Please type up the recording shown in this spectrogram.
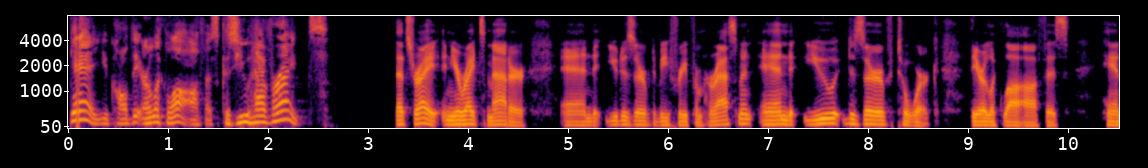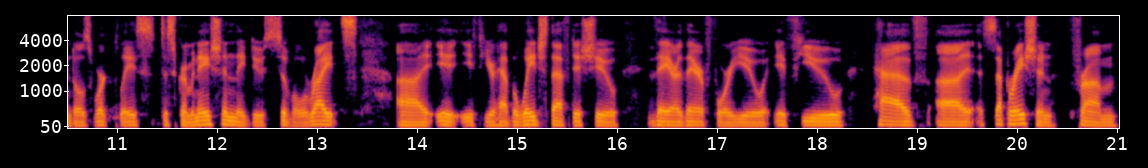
Yeah, you call the Ehrlich Law Office because you have rights. That's right. And your rights matter. And you deserve to be free from harassment and you deserve to work. The Ehrlich Law Office handles workplace discrimination, they do civil rights. Uh, if you have a wage theft issue, they are there for you. If you have uh, a separation from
